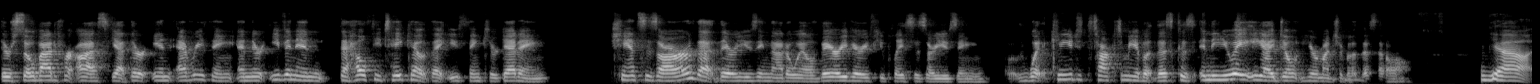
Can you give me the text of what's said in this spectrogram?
They're so bad for us, yet they're in everything, and they're even in the healthy takeout that you think you're getting chances are that they're using that oil. Very, very few places are using what can you just talk to me about this? Because in the UAE, I don't hear much about this at all. Yeah.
